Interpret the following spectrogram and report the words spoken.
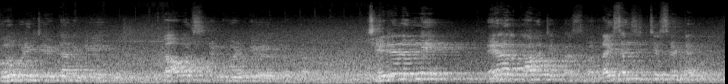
దోపిడీ చేయడానికి కావలసినటువంటి చర్యలన్నీ నేరాలు కావని చెప్పేస్తున్నారు. లైసెన్స్ ఇచ్చేసినట్టే.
